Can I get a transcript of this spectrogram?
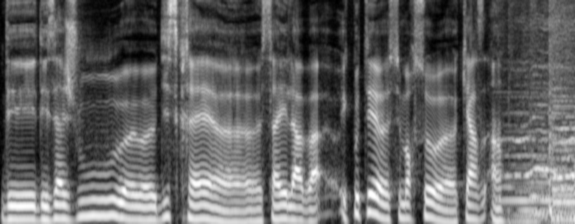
des, ajouts discrets, ça et là. Bah, écoutez ce morceau Cars 1.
